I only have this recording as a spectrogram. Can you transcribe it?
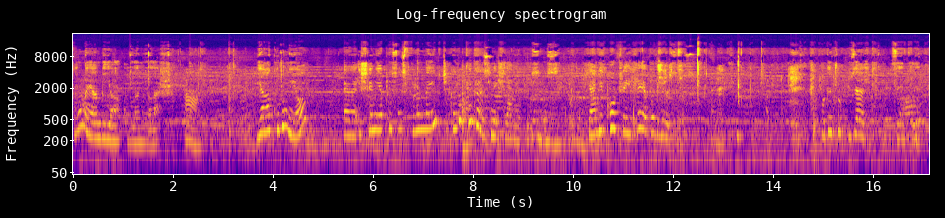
kurumayan bir yağ kullanıyorlar. Aa, Yağ kurumuyor. E, işlemi yapıyorsunuz fırınlayıp çıkarıp tekrar üstüne işlem yapıyorsunuz. da Yani bir portreyi bile yapabiliyorsunuz. O da çok güzel, zevkli.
